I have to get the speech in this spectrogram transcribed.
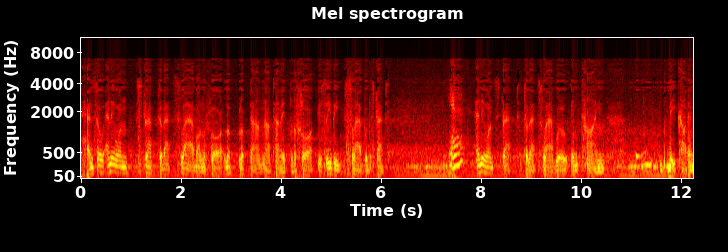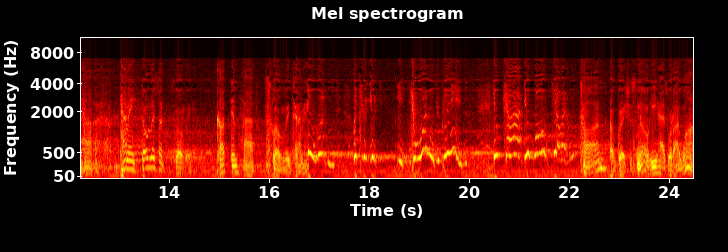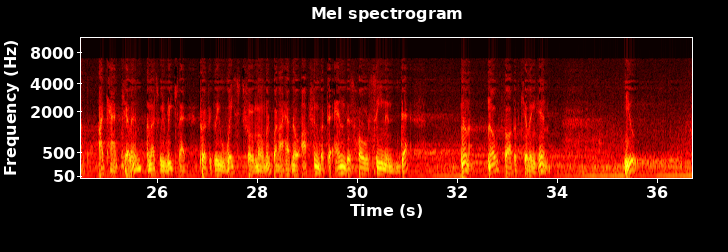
And so anyone strapped to that slab on the floor, look look down now, Tammy, to the floor. You see the slab with the straps? Yes. Anyone strapped to that slab will, in time, be cut in half. Tammy, don't listen. Slowly. Cut in half slowly, Tammy. You wouldn't. But you, you, you, you wouldn't, you please. You can't. You won't kill him. Todd? Oh, gracious, no. He has what I want. I can't kill him unless we reach that perfectly wasteful moment when I have no option but to end this whole scene in death. No, no. No thought of killing him. You.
